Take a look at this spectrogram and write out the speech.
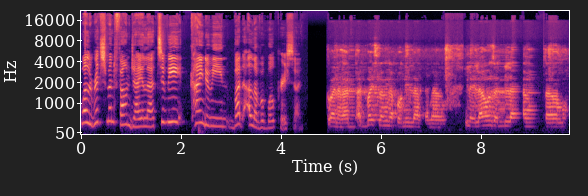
while Richmond found Diala to be kinda mean but a lovable person. Kuan ang advice lang na po nila kanang ilailawon sa nila ang tao.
